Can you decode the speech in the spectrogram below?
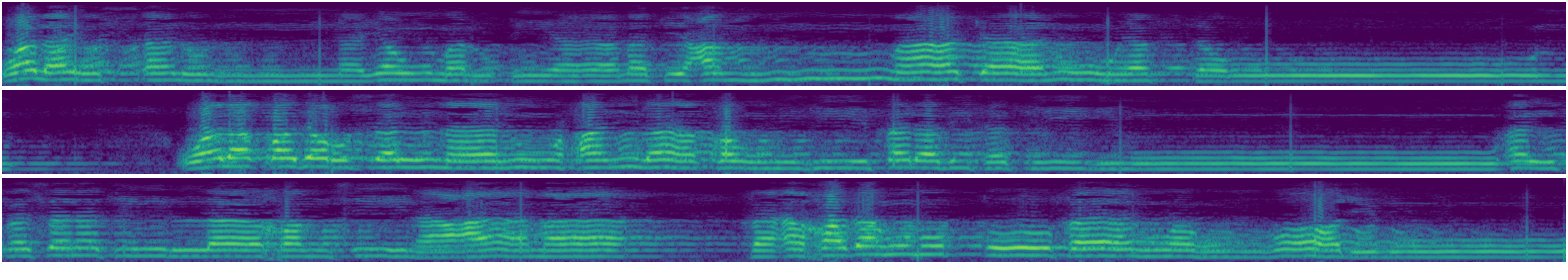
وليسألن يوم القيامة عما كانوا يفترون. ولقد ارسلنا نوحا إلى قومه فلبث فيهم ألف سنة إلا خمسين عاما فأخذهم الطوفان وهم ظالمون.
